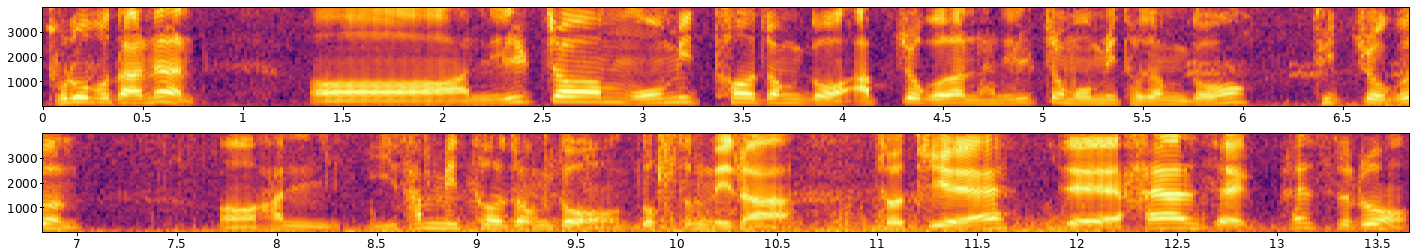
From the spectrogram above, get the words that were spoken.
도로보다는 어, 한 1.5m 정도 앞쪽은 한 1.5m 정도 뒤쪽은 어, 한 2, 3m 정도 높습니다. 저 뒤에 이제 하얀색 펜스로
